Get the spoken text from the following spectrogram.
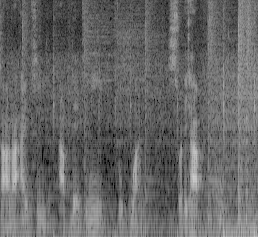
สาระไอทีอัปเดตที่นี่ทุกวัน สวัสดีครับ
